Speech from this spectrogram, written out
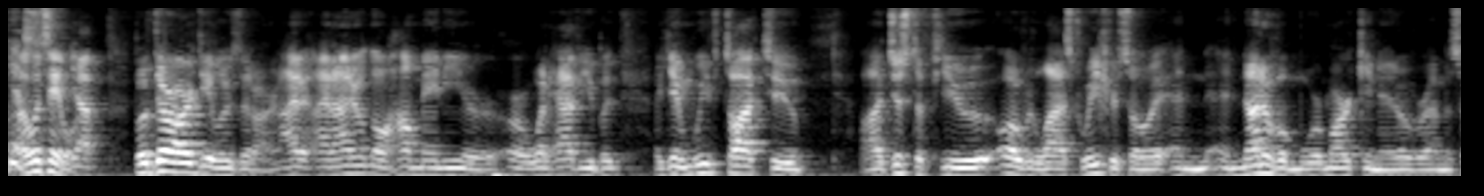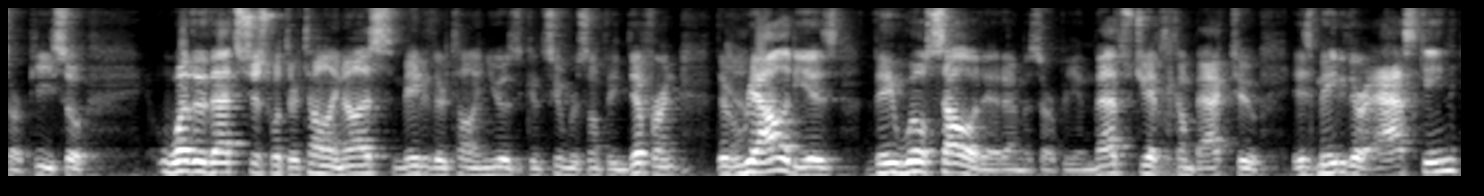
Yes, I would say a lot, yeah. but there are dealers that aren't. I, and I don't know how many or, or what have you. But again, we've talked to uh, just a few over the last week or so, and and none of them were marking it over MSRP. So whether that's just what they're telling us, maybe they're telling you as a consumer something different. The reality is they will sell it at MSRP, and that's what you have to come back to. Is maybe they're asking,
